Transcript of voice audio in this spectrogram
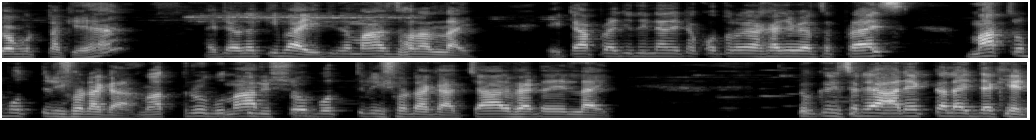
জগৎটাকে হ্যাঁ? এটা হলো কি ভাই? এটা মাছ ধরার লাইট এটা আপনার যদি নেন এটা কত টাকা রাখা যাবে আচ্ছা প্রাইস মাত্র বত্রিশশো টাকা। মাত্র মাত্র বত্রিশশো। টাকা চার ব্যাটারির লাইট টোকিও সেটের আরেকটা লাইট দেখেন।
